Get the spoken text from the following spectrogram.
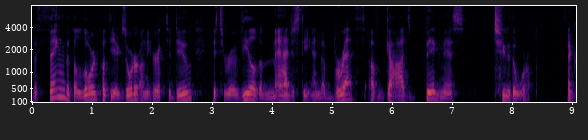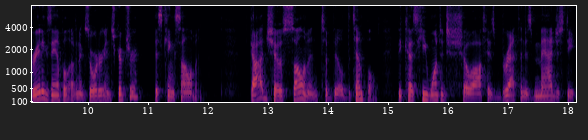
the thing that the Lord put the exhorter on the earth to do, is to reveal the majesty and the breadth of God's bigness to the world. A great example of an exhorter in Scripture is King Solomon. God chose Solomon to build the temple because he wanted to show off his breadth and his majesty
